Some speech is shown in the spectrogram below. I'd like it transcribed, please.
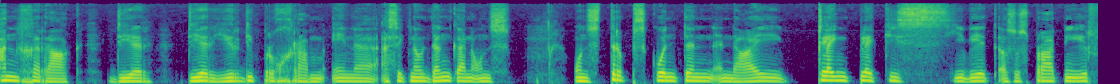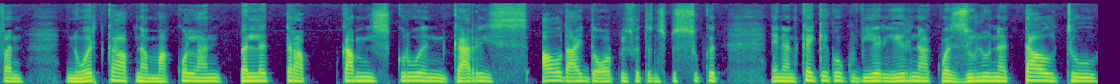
aangeraak deur deur hierdie program. En uh, as ek nou dink aan ons ons trips Quentin en daai klein plekkies jy weet as ons praat nie hier van Noord-Kaap na Makwaland Billetrap Kamiskroon Garries al daai dorpies wat ons besoek het. En dan kyk ek ook weer hier na KwaZulu-Natal toe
